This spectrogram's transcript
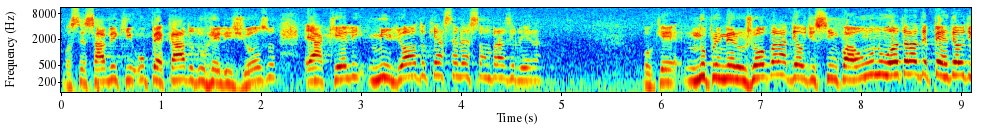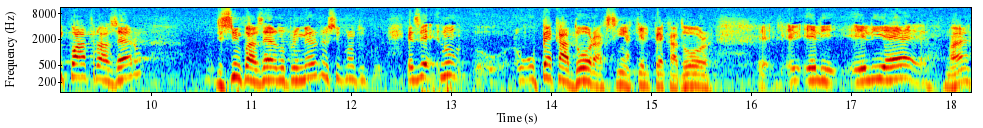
Você sabe que o pecado do religioso é aquele melhor do que a seleção brasileira. Porque no primeiro jogo ela deu de 5 a 1, no outro ela perdeu de 4 a 0 De 5 a 0 no primeiro e no segundo. Quer dizer, não, o, o, pecador, assim, aquele pecador, é, ele, ele é, né,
